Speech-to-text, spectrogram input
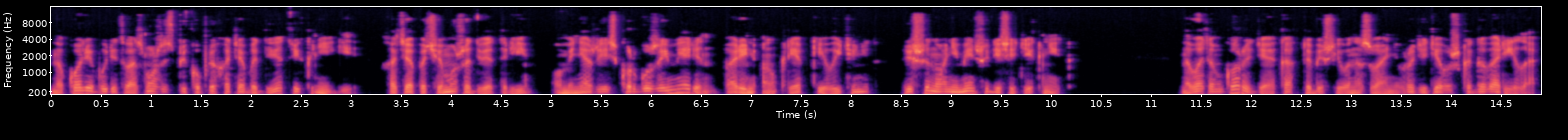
Но коли будет возможность, прикуплю хотя бы две-три книги. Хотя почему же две-три? У меня же есть Кургуза и Мерин. Парень он крепкий, вытянет. Решено не меньше десяти книг. Но в этом городе, как то бишь его название, вроде девушка говорила,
